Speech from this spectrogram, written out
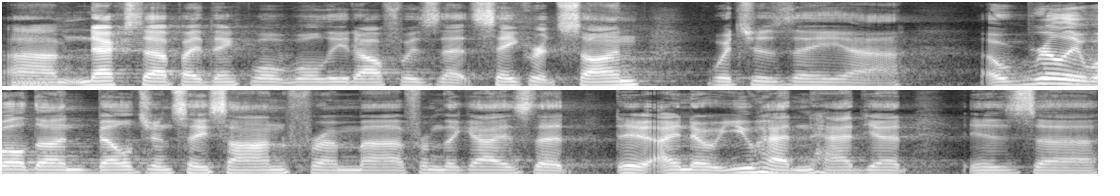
Um, next up, I think we'll we'll lead off with that Sacred Sun, which is a uh, a really well done Belgian saison from uh, from the guys that they, I know you hadn't had yet is uh,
